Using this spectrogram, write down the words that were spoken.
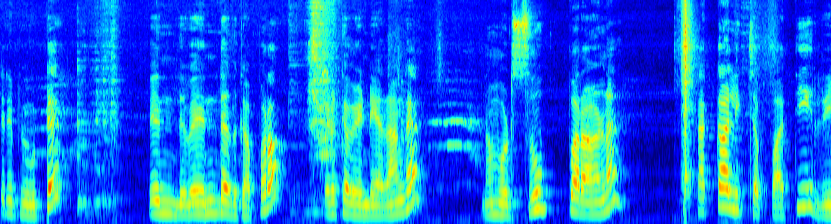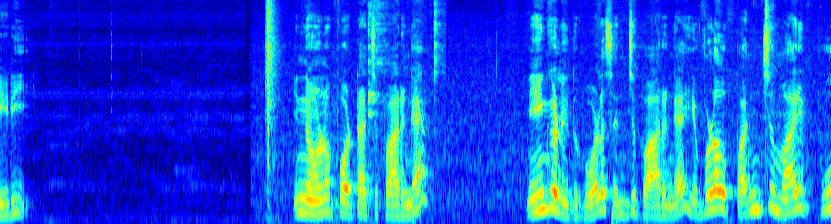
திருப்பி விட்டு வெந்து வெந்ததுக்கப்புறம் எடுக்க வேண்டியதாங்க. நம்மளோட சூப்பரான தக்காளி சப்பாத்தி ரெடி இன்னொன்று போட்டாச்சு பாருங்கள் நீங்களும் இது போல் செஞ்சு பாருங்கள் எவ்வளோ பஞ்சு மாதிரி பூ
